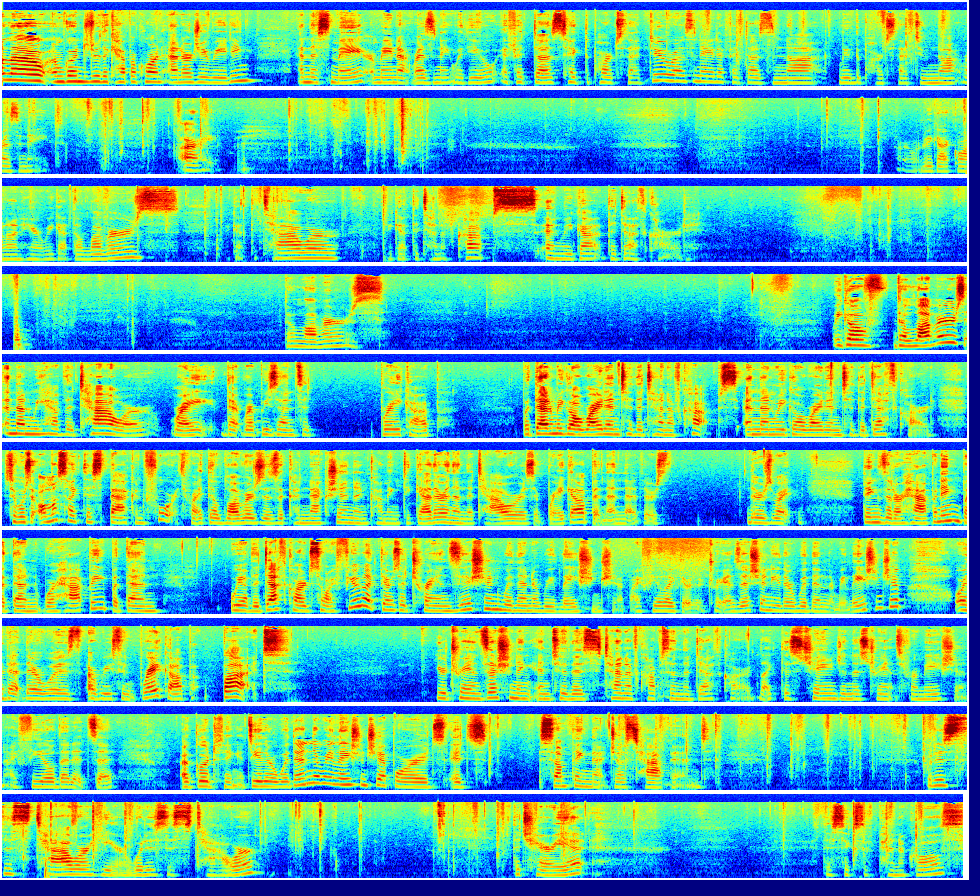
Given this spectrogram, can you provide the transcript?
Hello, I'm going to do the Capricorn energy reading, and this may or may not resonate with you. If it does, take the parts that do resonate. If it does not, leave the parts that do not resonate. All right. All right, what do we got going on here? We got the lovers, we got the tower, we got the ten of cups, and we got the death card. The lovers. We go the lovers, and then we have the tower, right? That represents a breakup. But then we go right into the Ten of Cups, and then we go right into the Death card. So it's almost like this back and forth, right? The lovers is a connection and coming together, and then the Tower is a breakup, and then that there's there's right things that are happening, but then we're happy, but then we have the death card. So I feel like there's a transition within a relationship. I feel like there's a transition either within the relationship or that there was a recent breakup, but you're transitioning into this 10 of cups and the death card, like this change and this transformation. I feel that it's a a good thing. It's either within the relationship or it's it's something that just happened. What is this tower here? What is this tower? The Chariot, the Six of Pentacles,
